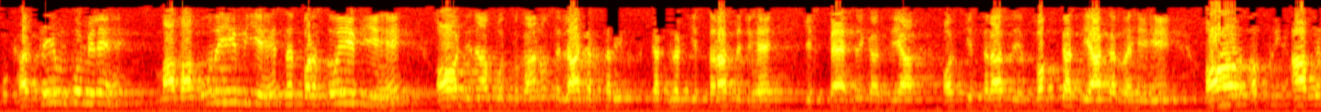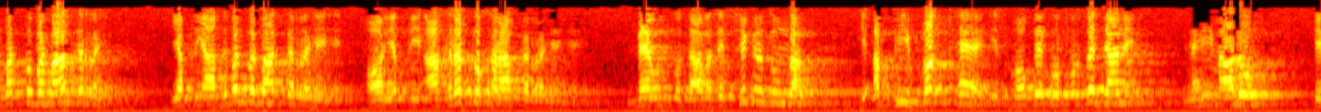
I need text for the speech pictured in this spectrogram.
وہ گھر سے ہی ان کو ملے ہیں، ماں باپوں نے ہی دیے ہیں، سرپرستوں نے دیے ہیں۔ اور جناب وہ دکانوں سے لا کر خرید کر جو ہے کس طرح سے جو ہے اس پیسے کا سیاح اور کس طرح سے وقت کا سیاح کر رہے ہیں اور اپنی عاقبت کو برباد کر رہے ہیں، یہ اپنی عاقبت برباد کر رہے ہیں اور یہ اپنی آخرت کو خراب کر رہے ہیں۔ میں ان کو دعوت فکر دوں گا کہ اب بھی وقت ہے اس موقع کو فرصت جانے، نہیں معلوم کہ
